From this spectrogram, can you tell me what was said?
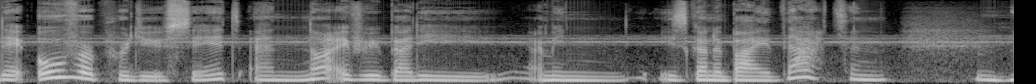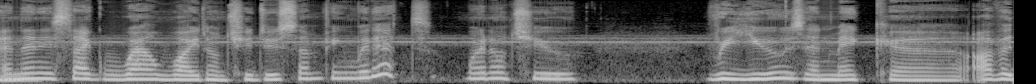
they overproduce it, and not everybody, I mean, is going to buy that, and Mm-hmm. and then it's like, well, why don't you do something with it? Why don't you reuse and make uh, other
